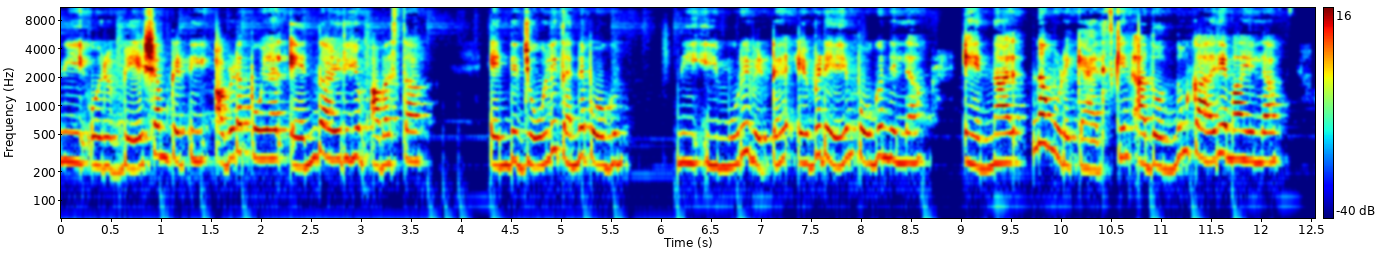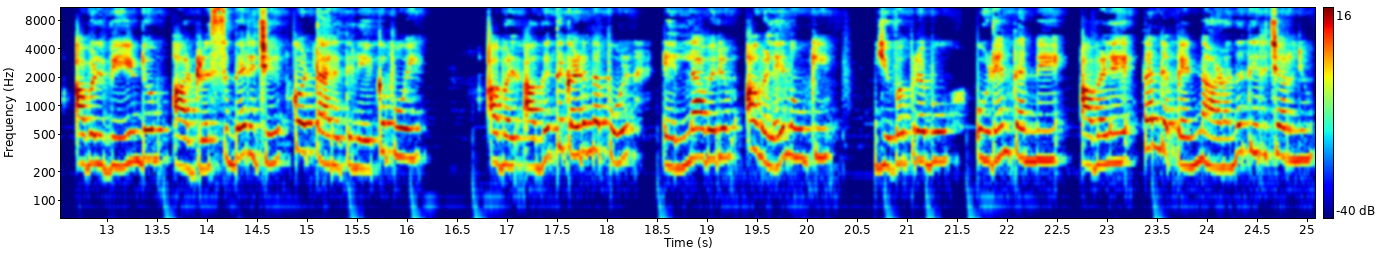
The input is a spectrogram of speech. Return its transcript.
നീ ഒരു വേഷം കെട്ടി അവിടെ പോയാൽ എന്തായിരിക്കും അവസ്ഥ? എന്റെ ജോലി തന്നെ പോകും. നീ ഈ മുറി വിട്ട് എവിടെയും പോകുന്നില്ല. എന്നാൽ നമ്മുടെ കാൽസ്കിൻ അതൊന്നും കാര്യമായില്ല. അവൾ വീണ്ടും ആ ഡ്രസ്സ് ധരിച്ച് കൊട്ടാരത്തിലേക്ക് പോയി. അവൾ അകത്ത് കടന്നപ്പോൾ എല്ലാവരും അവളെ നോക്കി. യുവപ്രഭു ഉടൻ തന്നെ അവളെ തന്റെ പെണ്ണാണെന്ന് തിരിച്ചറിഞ്ഞു.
